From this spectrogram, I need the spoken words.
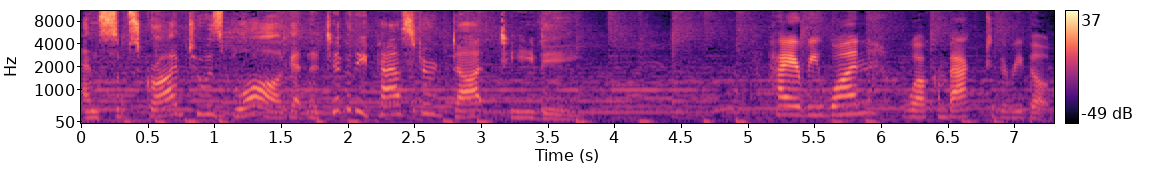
and subscribe to his blog at nativitypastor.tv. Hi, everyone. Welcome back to the Rebuilt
